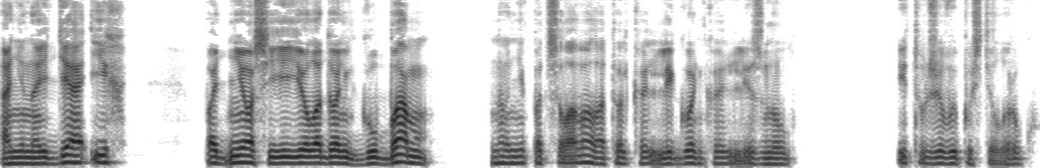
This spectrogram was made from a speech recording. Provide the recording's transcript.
а не найдя их, поднес ее ладонь к губам, но не поцеловал, а только легонько лизнул и тут же выпустил руку.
